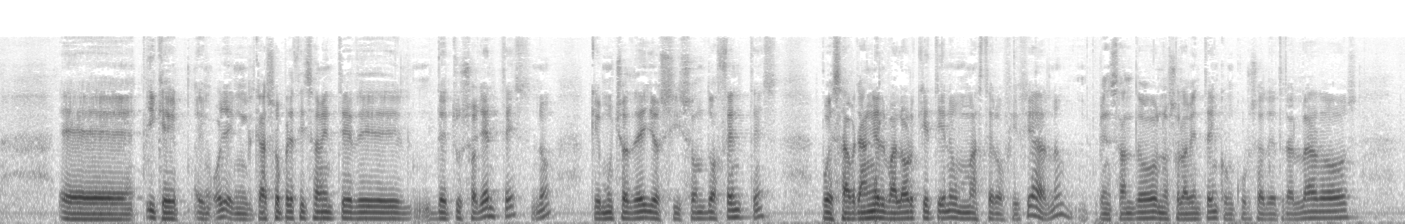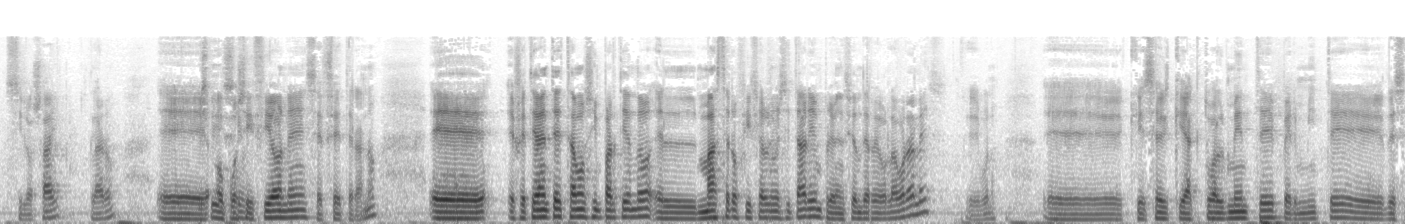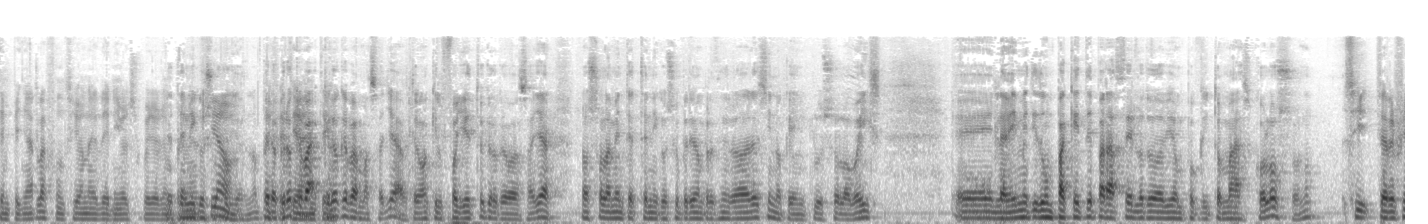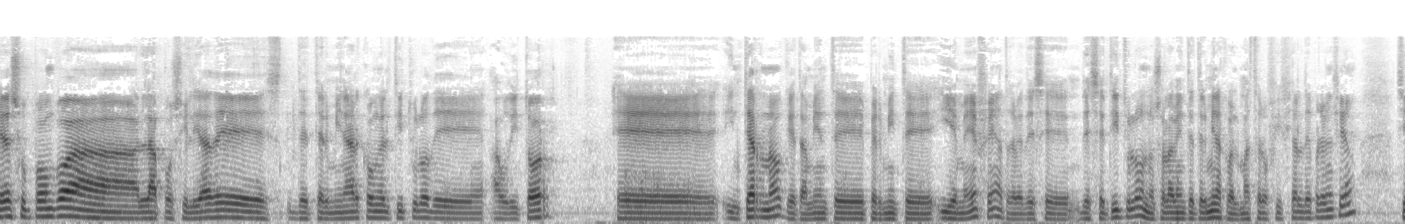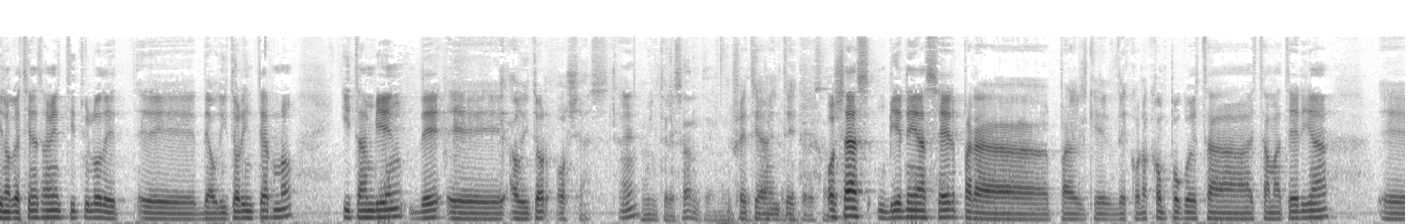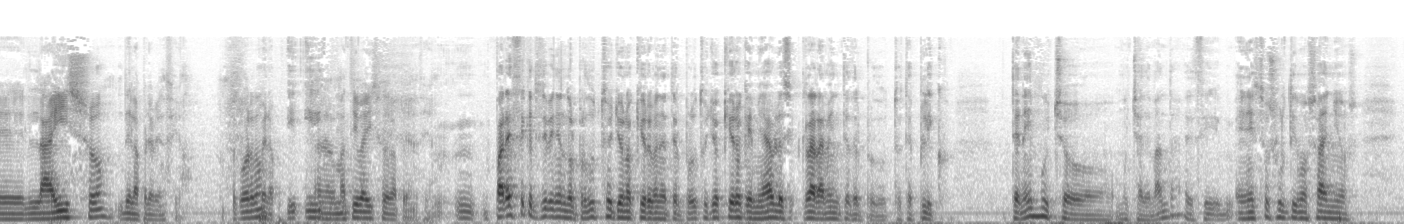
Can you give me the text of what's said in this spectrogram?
Eh, y que, en- oye, en el caso precisamente de, de tus oyentes, ¿no? que muchos de ellos, si son docentes, pues sabrán el valor que tiene un máster oficial, ¿no? pensando no solamente en concursos de traslados, si los hay, claro, eh, Sí, sí. oposiciones, etcétera, ¿no? Eh, efectivamente estamos impartiendo el máster oficial universitario en prevención de riesgos laborales, que bueno, eh, que es el que actualmente permite desempeñar las funciones de nivel superior en de técnico superior, ¿no? Pero creo que, va, creo que va más allá. Tengo aquí el folleto y creo que va más allá. No solamente es técnico superior en prevención de sino que incluso lo veis, eh, le habéis metido un paquete para hacerlo todavía un poquito más coloso, ¿no? Sí, te refieres, supongo, a la posibilidad de, de terminar con el título de auditor eh, interno, que también te permite IMF a través de ese, de ese título. No solamente terminas con el máster oficial de prevención, sino que tienes también título de, eh, de auditor interno y también de eh, auditor OSHAS. ¿eh? Muy interesante. muy Efectivamente. interesante, muy interesante. OSAS viene a ser, para, para el que desconozca un poco esta, esta materia, eh, la ISO de la prevención. ¿De acuerdo? Bueno, y- y- la normativa ISO de la prevención. Mm, Parece que te estoy vendiendo el producto, yo no quiero venderte el producto, yo quiero que me hables claramente del producto. Te explico. ¿Tenéis mucho mucha demanda? Es decir, en estos últimos años,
